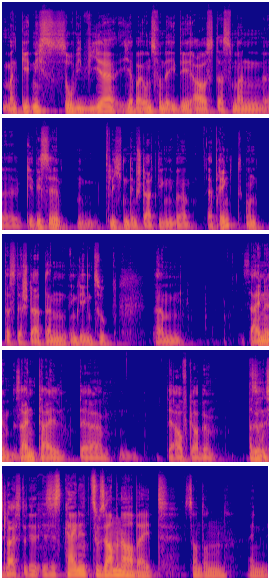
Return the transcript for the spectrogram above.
man geht nicht so wie wir hier bei uns von der Idee aus, dass man gewisse Pflichten dem Staat gegenüber erbringt und dass der Staat dann im Gegenzug ähm, seine, seinen Teil der, der Aufgabe also für uns leistet. Es ist keine Zusammenarbeit, sondern ein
